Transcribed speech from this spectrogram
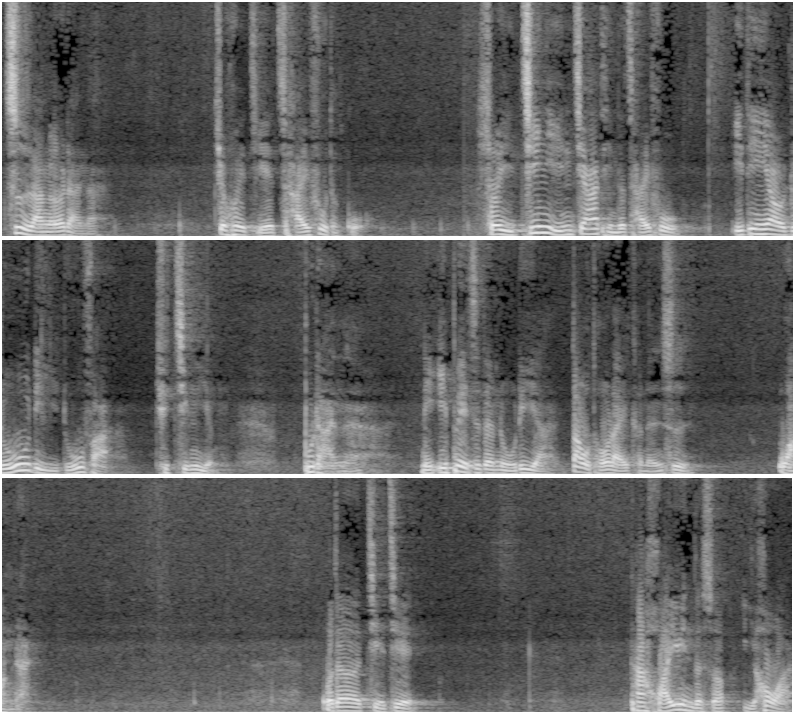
自然而然呢，就会结财富的果。所以，经营家庭的财富，一定要如理如法去经营，不然呢，你一辈子的努力啊，到头来可能是枉然。我的姐姐，她怀孕的时候以后啊，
